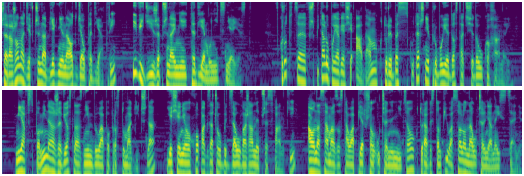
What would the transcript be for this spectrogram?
Przerażona dziewczyna biegnie na oddział pediatrii i widzi, że przynajmniej Tediemu nic nie jest. Wkrótce w szpitalu pojawia się Adam, który bezskutecznie próbuje dostać się do ukochanej. Mia wspomina, że wiosna z nim była po prostu magiczna, jesienią chłopak zaczął być zauważany przez fanki, a ona sama została pierwszą uczennicą, która wystąpiła solo na uczelnianej scenie.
